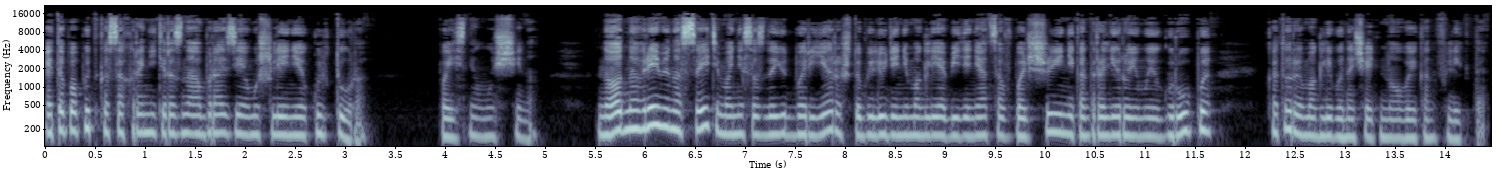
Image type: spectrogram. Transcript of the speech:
это попытка сохранить разнообразие мышления культура, пояснил мужчина. Но одновременно с этим они создают барьеры, чтобы люди не могли объединяться в большие неконтролируемые группы, которые могли бы начать новые конфликты.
